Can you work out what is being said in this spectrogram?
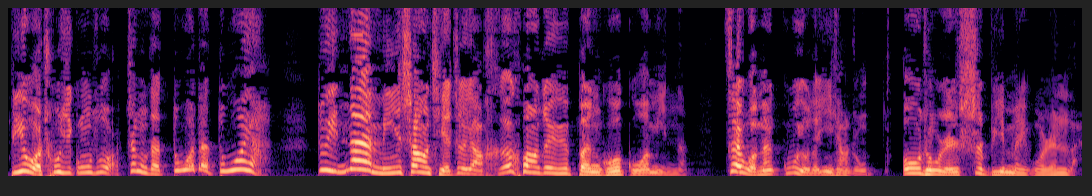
比我出去工作挣得多得多呀。对难民尚且这样，何况对于本国国民呢？在我们固有的印象中，欧洲人是比美国人懒，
